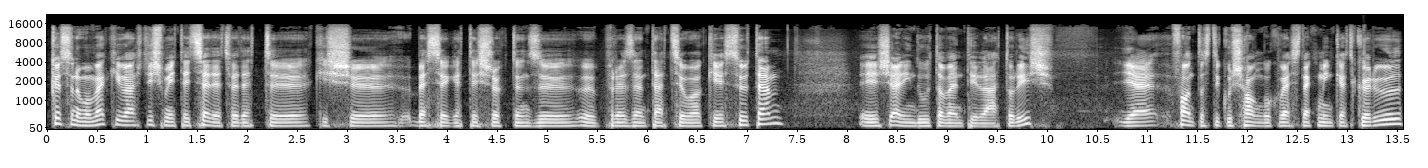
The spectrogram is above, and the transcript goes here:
köszönöm a meghívást, ismét egy szedetvedett kis beszélgetés rögtönző prezentációval készültem, és elindult a ventilátor is. Ugye fantasztikus hangok vesznek minket körül,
